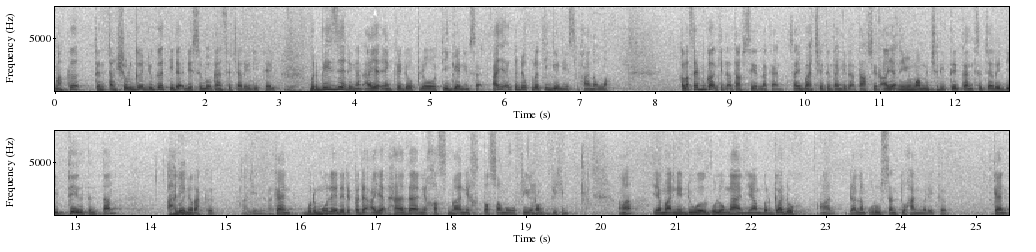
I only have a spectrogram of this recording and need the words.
maka tentang syurga juga tidak disebutkan secara detail. Ya. berbeza dengan ayat yang ke-23 ni ustaz. Ayat ke-23 ni subhanallah. Kalau saya buka kitab tafsir lah kan saya baca tentang kitab tafsir. Ayat ni memang menceritakan secara detail tentang ahli neraka. Ahli neraka. kan? Bermula daripada ayat hadzani khasman ikhtasamu fi rabbihim. Ha? Yang mana dua golongan yang bergaduh ha, dalam urusan Tuhan mereka. Kan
